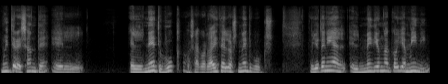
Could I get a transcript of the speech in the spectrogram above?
muy interesante, el, netbook, ¿os acordáis de los netbooks? Pues yo tenía el, Medium Acoya Mini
